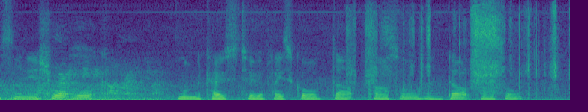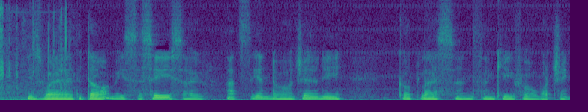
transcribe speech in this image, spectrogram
it's only a short walk along the coast to a place called Dart Castle, and Dart Castle is where the Dart meets the sea. So that's the end of our journey. God bless and thank you for watching.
